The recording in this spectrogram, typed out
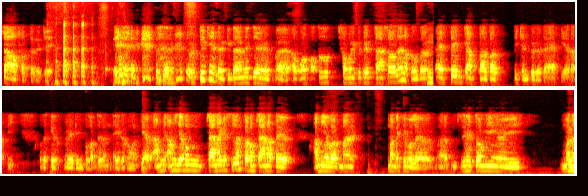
চা অফার করে যে প্রিটেন্ড আর কি ধরেন যে অত সবাইকে তো চা খাওয়া যায় না তো ধরেন সেম কাপ বারবার প্রিটেন্ড করে দেয় আর কি আর আপনি ওদেরকে রেড গোলাপ দেবেন এইরকম আর কি। আর আমি আমি যখন চায়না গেছিলাম তখন চায়নাতে আমি আবার মানে মানে কি বলে যেহেতু আমি ওই মানে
